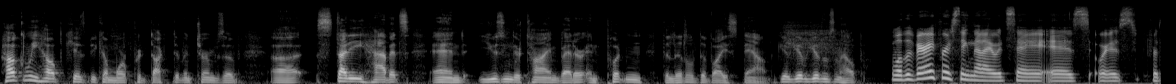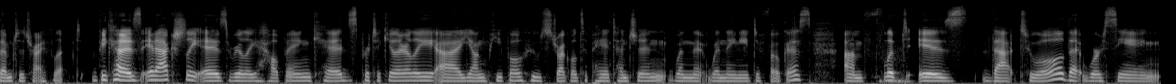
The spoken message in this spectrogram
How can we help kids become more productive in terms of uh, study habits and using their time better and putting the little device down? Give, give, give them some help. Well, the very first thing that I would say is, or is for them to try Flipd because it actually is really helping kids, particularly uh, young people who struggle to pay attention when the, when they need to focus. Um, Flipd is that tool that we're seeing,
